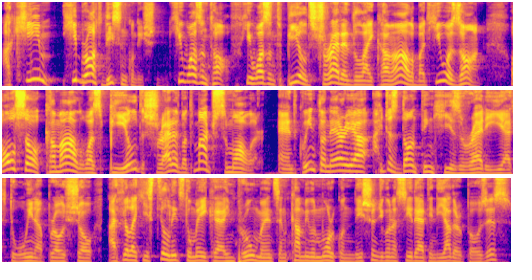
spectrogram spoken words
Akim, he brought decent condition. He wasn't off. He wasn't peeled, shredded like Kamal, but he was on. Also, Kamal was peeled, shredded, but much smaller. And Quinton Eriya, I just don't think he's ready yet to win a pro show. I feel like he still needs to make uh, improvements and come even more conditioned. You're gonna see that in the other poses.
